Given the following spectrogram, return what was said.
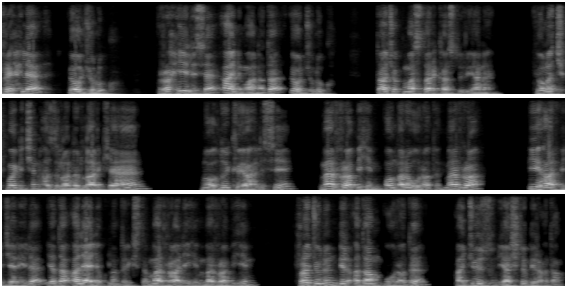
Rihle yolculuk. Rahil ise aynı manada yolculuk. Daha çok mastarı kastediyor. Yani yola çıkmak için hazırlanırlarken ne oldu köy ahalisi? Merra bihim. Onlara uğradı. Merra bir harfi ceriyle ya da ale ile kullanılır. İkisi de merra aleyhim, merra bihim. Racülün bir adam uğradı. Acüzün yaşlı bir adam.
